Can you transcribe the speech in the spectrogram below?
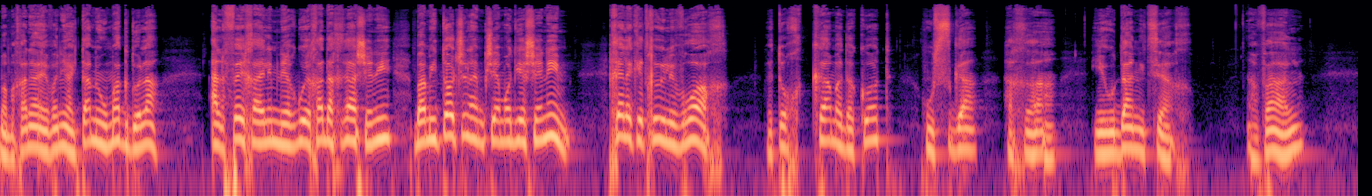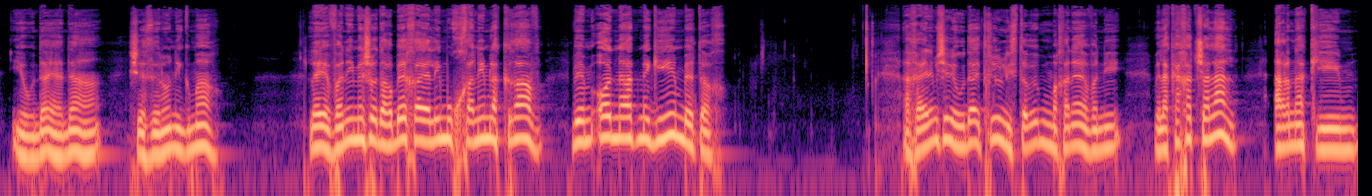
במחנה היווני הייתה מהומה גדולה. אלפי חיילים נהרגו אחד אחרי השני במיטות שלהם כשהם עוד ישנים. חלק התחילו לברוח, ותוך כמה דקות הושגה הכרעה. יהודה ניצח. אבל יהודה ידע שזה לא נגמר. ליוונים יש עוד הרבה חיילים מוכנים לקרב, והם עוד מעט מגיעים בטח. החיילים של יהודה התחילו להסתובב במחנה היווני ולקחת שלל. ארנקים,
